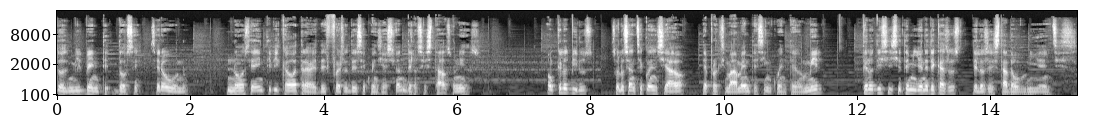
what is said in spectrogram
2020-1201 no se ha identificado a través de esfuerzos de secuenciación de los Estados Unidos, aunque los virus solo se han secuenciado de aproximadamente 51.000 de los 17 millones de casos de los estadounidenses.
